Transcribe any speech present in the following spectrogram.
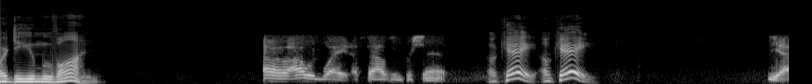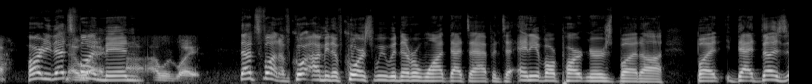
or do you move on? oh, I would wait a thousand percent. Okay, okay, Yeah, Hardy, that's no fun, way. man. I, I would wait. That's fun. Of course, I mean, of course, we would never want that to happen to any of our partners, but uh, but that does.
